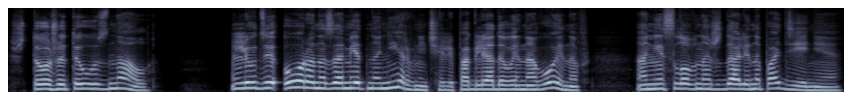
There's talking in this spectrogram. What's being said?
Что же ты узнал? Люди Орона заметно нервничали, поглядывая на воинов. Они словно ждали нападения.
